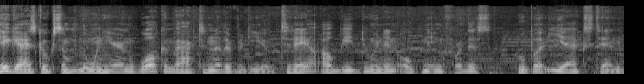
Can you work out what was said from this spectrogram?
Hey guys, GokuSon from the Win here, and welcome back to another video. Today I'll be doing an opening for this Hoopa EX tin.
